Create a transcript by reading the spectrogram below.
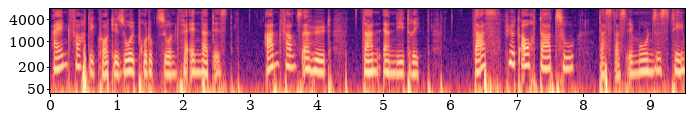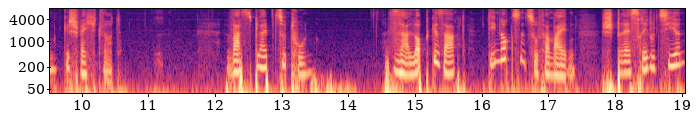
einfach die Cortisolproduktion verändert ist, anfangs erhöht, dann erniedrigt. Das führt auch dazu, dass das Immunsystem geschwächt wird. Was bleibt zu tun? Salopp gesagt, die Noxen zu vermeiden, Stress reduzieren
